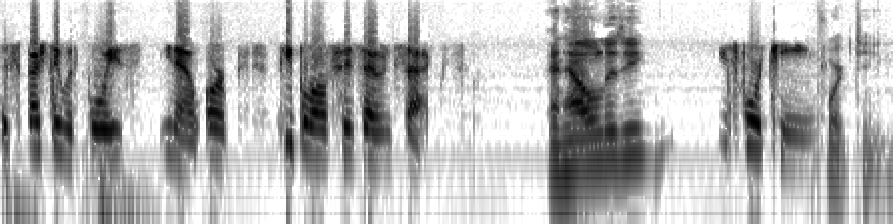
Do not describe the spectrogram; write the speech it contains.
especially with boys, you know, or people of his own sex? And how old is he? He's 14. 14.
